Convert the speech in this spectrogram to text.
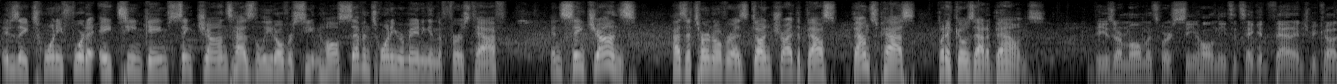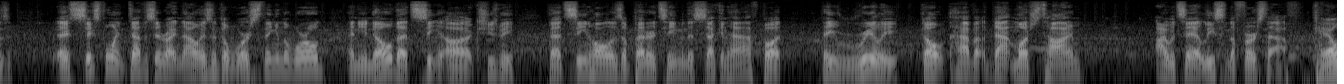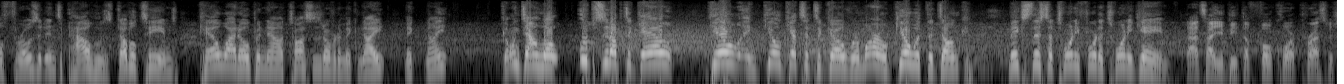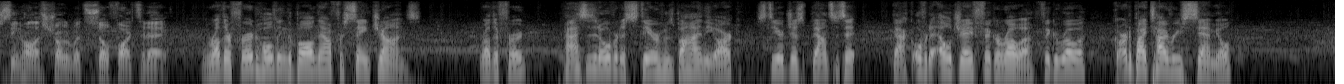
It is a 24 to 18 game. St. John's has the lead over Seton Hall. 7:20 remaining in the first half, and St. John's has a turnover as Dunn tried the bounce, bounce pass, but it goes out of bounds. These are moments where Seton Hall needs to take advantage because a six-point deficit right now isn't the worst thing in the world, and you know that Se- uh, excuse me that is a better team in the second half, but they really don't have that much time. I would say at least in the first half. Cale throws it into Powell, who's double teamed. Cale wide open now, tosses it over to McKnight. McKnight going down low, oops it up to Gale. Gill, and Gill gets it to go. Romaro Gill with the dunk makes this a 24 to 20 game. That's how you beat the full court press, which Seton Hall has struggled with so far today. Rutherford holding the ball now for St. John's. Rutherford passes it over to Steere, who's behind the arc. Steere just bounces it back over to LJ Figueroa. Figueroa guarded by Tyrese Samuel.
